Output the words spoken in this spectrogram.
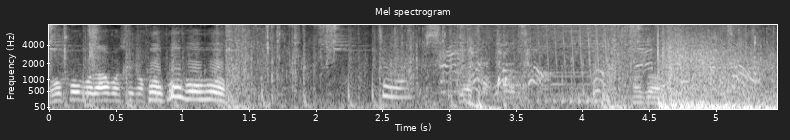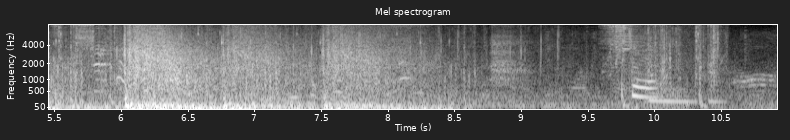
포포포 나봐 시간 포, 포, 포, 포. 수류 탄 투척.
